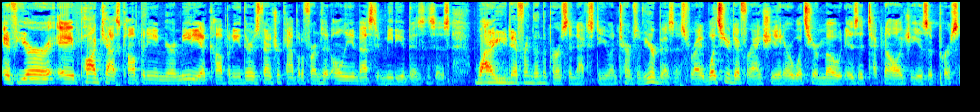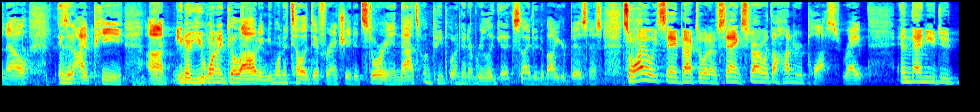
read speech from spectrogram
If you're a podcast company and you're a media company, there's venture capital firms that only invest in media businesses. Why are you different than the person next to you in terms of your business, right? What's your differentiator? What's your Is it technology? Is it personnel? Is it IP? Uh, you know, you want to go out and you want to tell a differentiated story, and that's when people are going to really get excited about your business. So I always say back to what I was saying: start with a hundred plus, right, and then you do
